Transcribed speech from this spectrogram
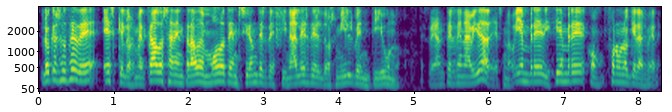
Lo que sucede es que los mercados han entrado en modo tensión desde finales del 2021, desde antes de Navidades, noviembre, diciembre, conforme lo quieras ver.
